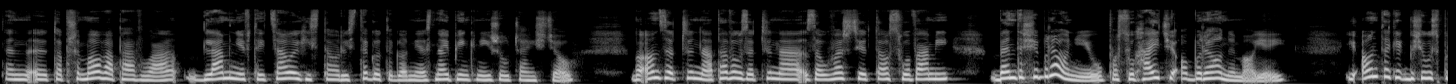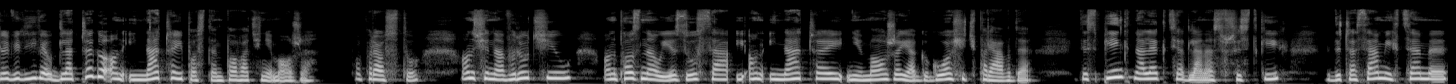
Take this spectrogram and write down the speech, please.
ten, e, ta przemowa Pawła dla mnie w tej całej historii z tego tygodnia jest najpiękniejszą częścią, Bo on zaczyna, Paweł zaczyna, zauważcie to słowami, będę się bronił, posłuchajcie obrony mojej. I on tak jakby się usprawiedliwiał, dlaczego on inaczej postępować nie może. Po prostu. On się nawrócił, on poznał Jezusa i on inaczej nie może, jak głosić prawdę. To jest piękna lekcja dla nas wszystkich, gdy czasami chcemy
